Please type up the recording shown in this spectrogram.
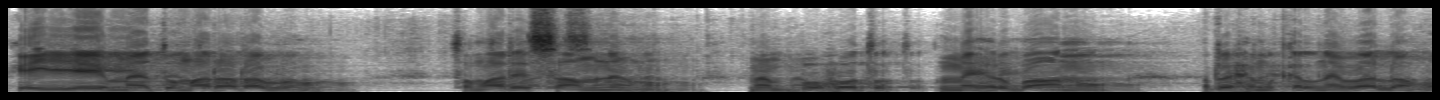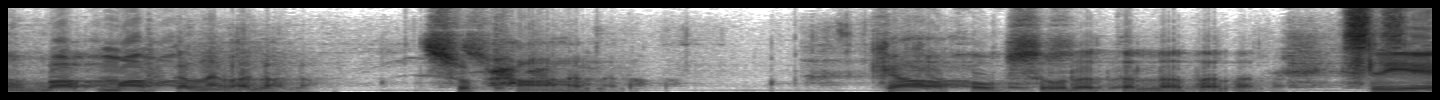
कि ये मैं तुम्हारा रब हूँ। तुम्हारे सामने हूँ। मैं बहुत मेहरबान हूँ। रहम करने वाला हूँ। बाप माफ़ करने वाला हूँ। क्या खूबसूरत अल्लाह ताला। इसलिए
